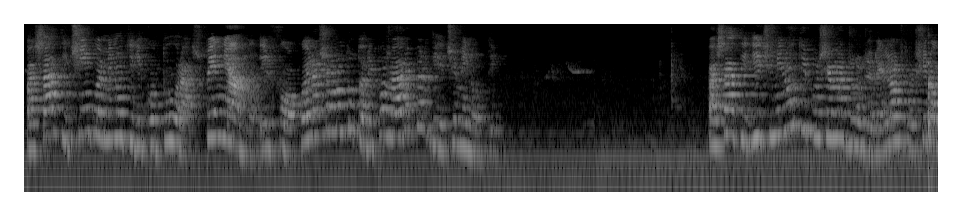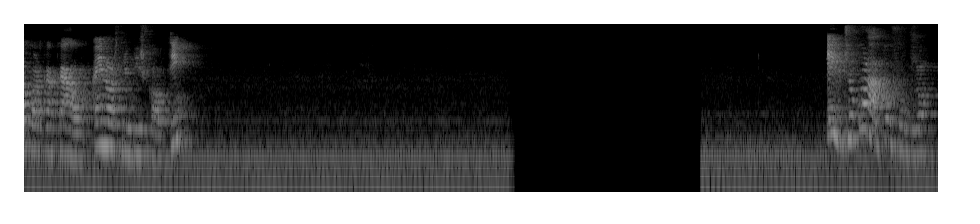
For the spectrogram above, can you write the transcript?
Passati 5 minuti di cottura spegniamo il fuoco e lasciamo tutto riposare per 10 minuti. Passati 10 minuti possiamo aggiungere il nostro sciroppo al cacao ai nostri biscotti cioccolato fuso.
